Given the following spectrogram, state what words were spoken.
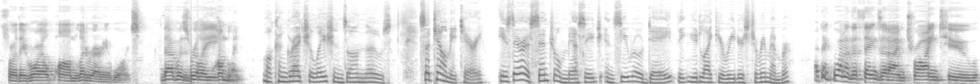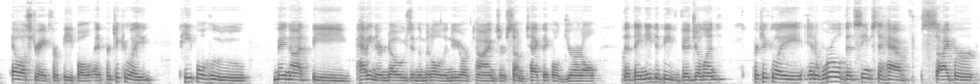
for the Royal Palm Literary Awards. That was really humbling. Well, congratulations on those. So tell me, Terry, is there a central message in Zero Day that you'd like your readers to remember? I think one of the things that I'm trying to illustrate for people, and particularly people who may not be having their nose in the middle of the New York Times or some technical journal, that they need to be vigilant, particularly in a world that seems to have cyber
